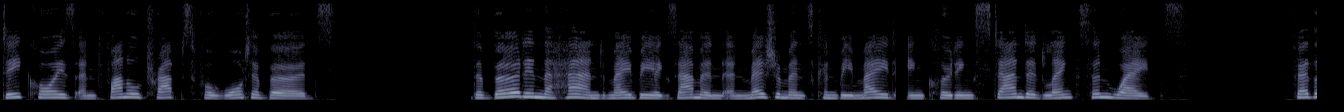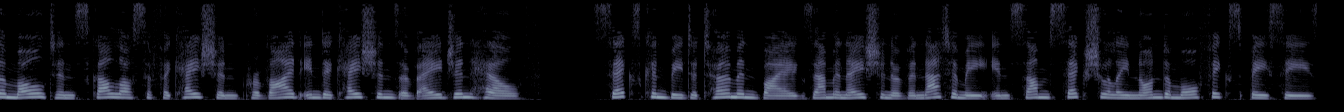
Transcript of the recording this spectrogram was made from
decoys and funnel traps for water birds. The bird in the hand may be examined and measurements can be made, including standard lengths and weights. Feather molt and skull ossification provide indications of age and health. Sex can be determined by examination of anatomy in some sexually nondimorphic species.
